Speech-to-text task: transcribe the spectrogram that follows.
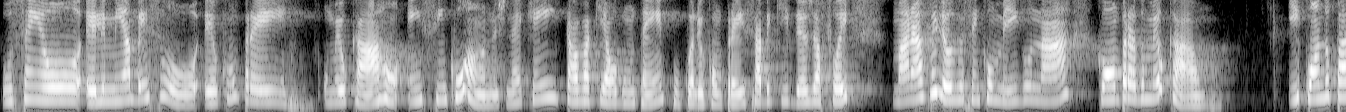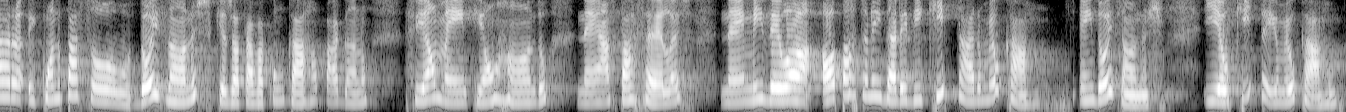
O Senhor ele me abençoou. Eu comprei o meu carro em cinco anos, né? Quem estava aqui há algum tempo quando eu comprei sabe que Deus já foi maravilhoso assim comigo na compra do meu carro. E quando, e quando passou dois anos, que eu já estava com o carro pagando fielmente, honrando né, as parcelas, né, me veio a oportunidade de quitar o meu carro em dois anos. E eu quitei o meu carro,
